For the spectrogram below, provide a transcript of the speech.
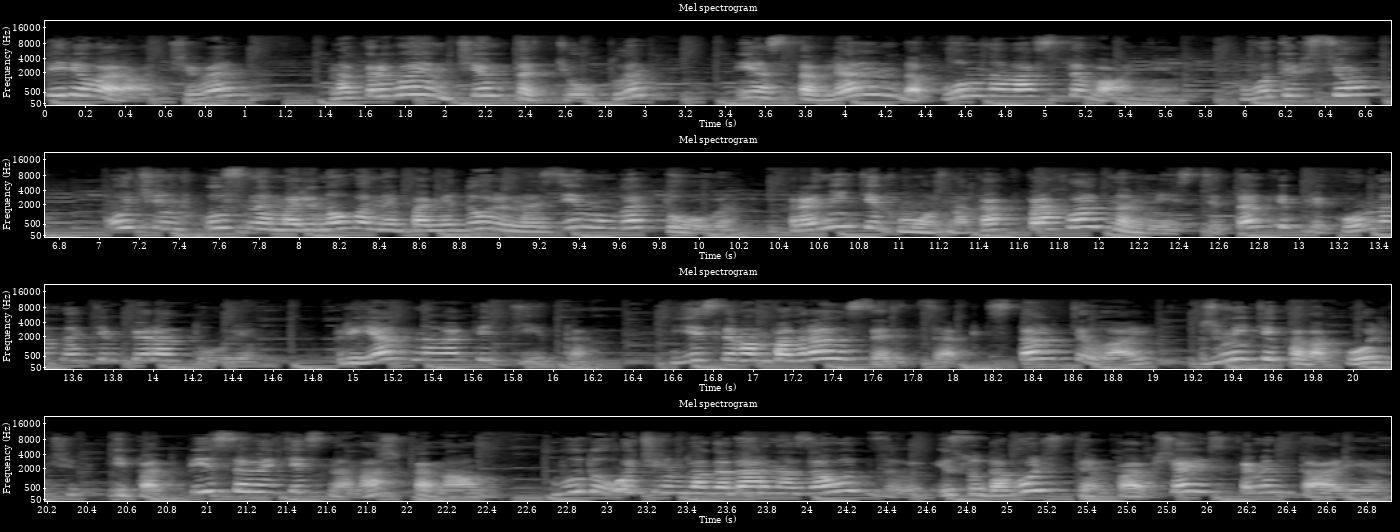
переворачиваем, накрываем чем-то теплым и оставляем до полного остывания. Вот и все. Очень вкусные маринованные помидоры на зиму готовы. Хранить их можно как в прохладном месте, так и при комнатной температуре. Приятного аппетита! Если вам понравился рецепт, ставьте лайк, жмите колокольчик и подписывайтесь на наш канал. Буду очень благодарна за отзывы и с удовольствием пообщаюсь в комментариях.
